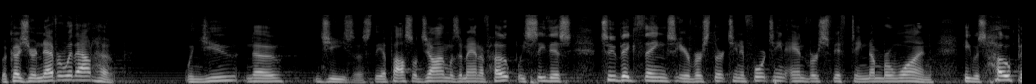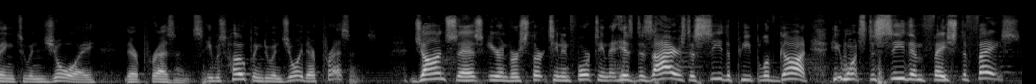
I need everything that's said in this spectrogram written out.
because you're never without hope when you know Jesus. The Apostle John was a man of hope. We see this two big things here, verse 13 and 14 and verse 15. Number one, he was hoping to enjoy their presence. He was hoping to enjoy their presence. John says here in verse 13 and 14 that his desire is to see the people of God. He wants to see them face to face.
